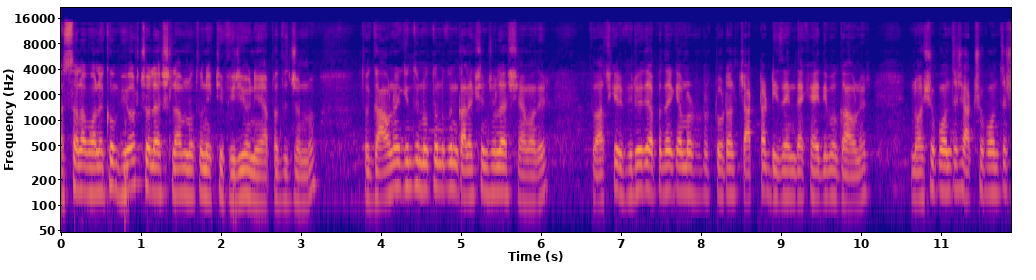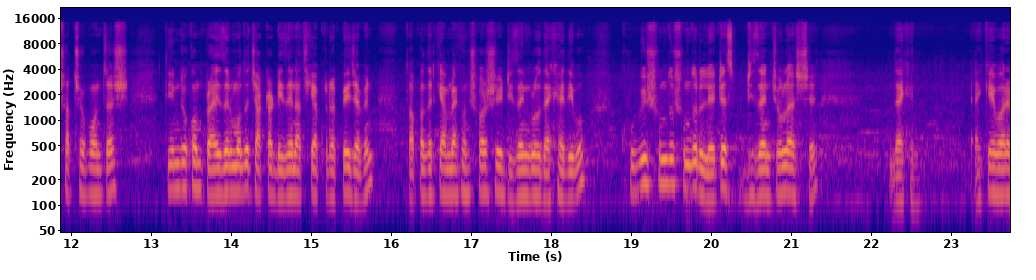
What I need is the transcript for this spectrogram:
আসসালামু আলাইকুম ভিউয়ার, চলে আসলাম নতুন একটি ভিডিও নিয়ে আপনাদের জন্য। তো গাউনের কিন্তু নতুন নতুন কালেকশন চলে আসছে আমাদের। তো আজকের ভিডিওতে আপনাদেরকে আমরা টোটাল চারটা ডিজাইন দেখাই দিব গাউনের। নয়শো পঞ্চাশ, আটশো পঞ্চাশ, সাতশো পঞ্চাশ, তিন রকম প্রাইজের মধ্যে চারটা ডিজাইন আজকে আপনারা পেয়ে যাবেন। তো আপনাদেরকে আমরা এখন সরাসরি ডিজাইনগুলো দেখাই দিব। খুবই সুন্দর সুন্দর লেটেস্ট ডিজাইন চলে আসছে। দেখেন, একেবারে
